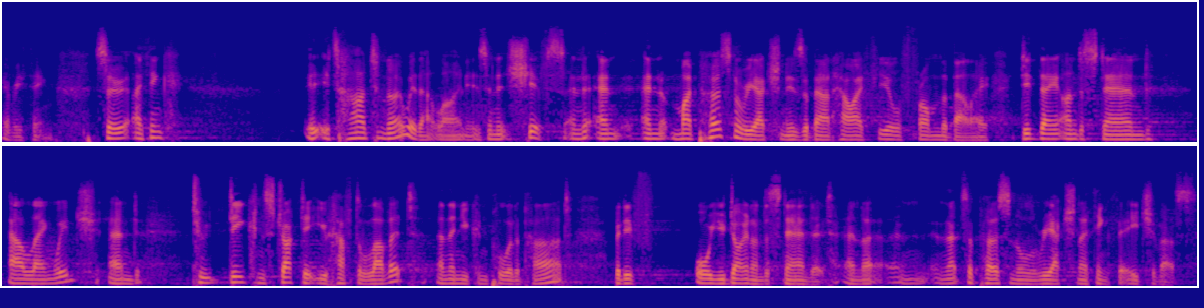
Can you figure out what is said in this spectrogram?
everything. So I think it's hard to know where that line is, and it shifts. And, and, and my personal reaction is about how I feel from the ballet. Did they understand our language? And to deconstruct it, you have to love it, and then you can pull it apart. But if or you don't understand it. And, uh, and, and, that's a personal reaction, I think, for each of us.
